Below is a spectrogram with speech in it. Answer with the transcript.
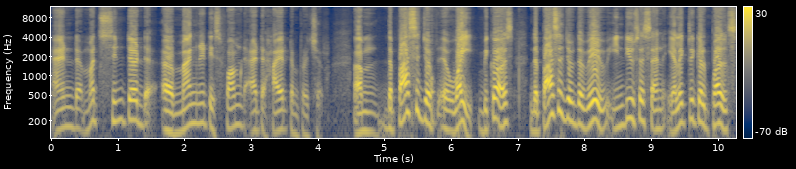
and much sintered uh, magnet is formed at a higher temperature. Um, the passage of uh, why because the passage of the wave induces an electrical pulse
